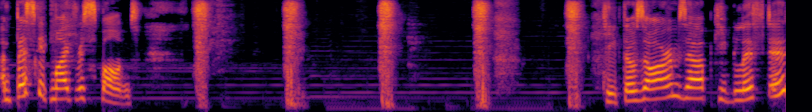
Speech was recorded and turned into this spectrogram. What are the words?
And Biscuit might respond. Keep those arms up, keep lifted.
